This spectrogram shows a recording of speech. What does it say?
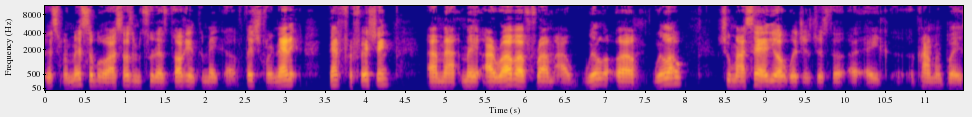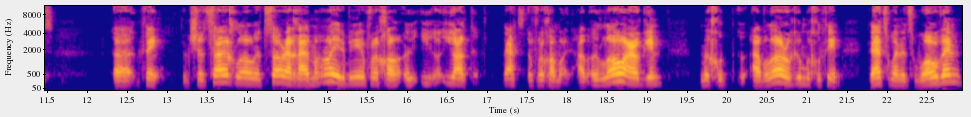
is permissible. Asos mitzvah is talking to make a fish for net, net for fishing. Um, may arava from a willow, uh, willow which is just a, a, a commonplace uh, thing. That's the for That's when it's woven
